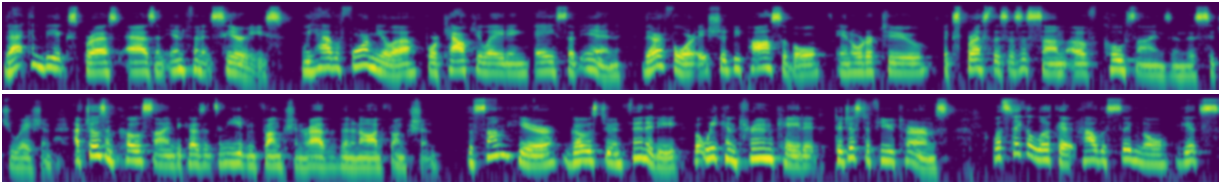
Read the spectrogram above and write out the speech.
That can be expressed as an infinite series. We have a formula for calculating a sub n. Therefore, it should be possible in order to express this as a sum of cosines in this situation. I've chosen cosine because it's an even function rather than an odd function. The sum here goes to infinity, but we can truncate it to just a few terms. Let's take a look at how the signal gets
